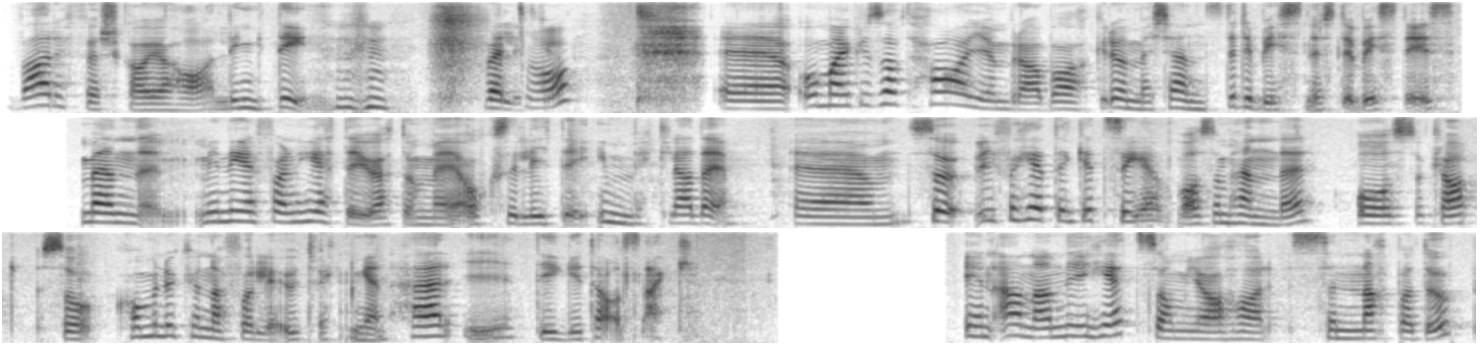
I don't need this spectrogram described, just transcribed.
Varför ska jag ha LinkedIn? Väldigt kul. Ja. Eh, och Microsoft har ju en bra bakgrund med tjänster till business to business. Men min erfarenhet är ju att de är också lite invecklade. Eh, så vi får helt enkelt se vad som händer och såklart så kommer du kunna följa utvecklingen här i Digitalsnack. En annan nyhet som jag har snappat upp,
